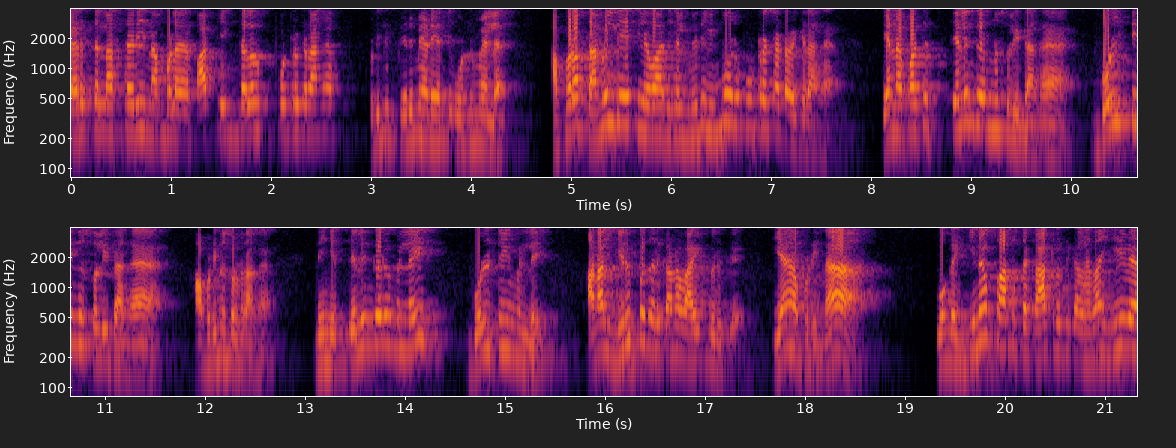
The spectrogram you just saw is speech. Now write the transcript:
கருத்தெல்லாம் சரி நம்மள பார்த்து இந்த அளவுக்கு போட்டிருக்கிறாங்க அப்படின்னு பெருமை அடையறதுக்கு ஒண்ணுமே இல்லை. அப்புறம் தமிழ் தேசியவாதிகள் மீது இன்னொரு குற்றச்சாட்டை வைக்கிறாங்க. என்னை பார்த்து தெலுங்கர்னு சொல்லிட்டாங்க கொல்ட்டின்னு சொல்லிட்டாங்க அப்படின்னு சொல்றாங்க. நீங்க தெலுங்கரும் இல்லை கொல்ட்டியும் இல்லை. ஆனால் இருப்பதற்கான வாய்ப்பு இருக்கு. ஏன் அப்படின்னா உங்க இனப்பாசத்தை காட்டுறதுக்காக தான் ஈவே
